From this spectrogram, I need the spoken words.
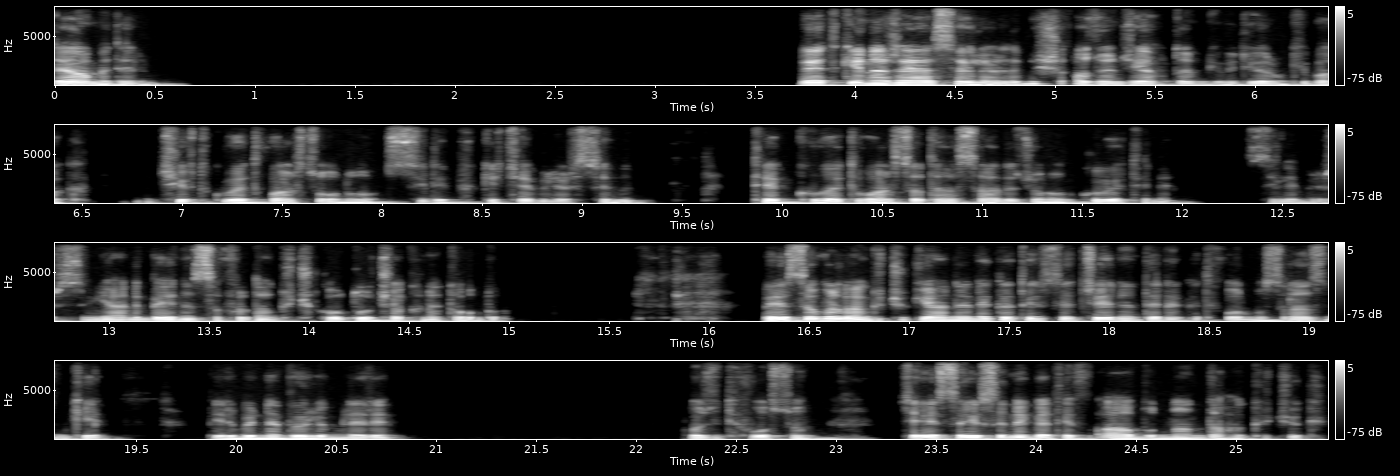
Devam edelim. Evet gene reel sayılar demiş. Az önce yaptığım gibi diyorum ki bak çift kuvvet varsa onu silip geçebilirsin. Tek kuvvet varsa da sadece onun kuvvetini silebilirsin. Yani B'nin sıfırdan küçük olduğu çok net oldu. B sıfırdan küçük yani negatifse C'nin de negatif olması lazım ki birbirine bölümleri pozitif olsun. C sayısı negatif, A bundan daha küçük.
